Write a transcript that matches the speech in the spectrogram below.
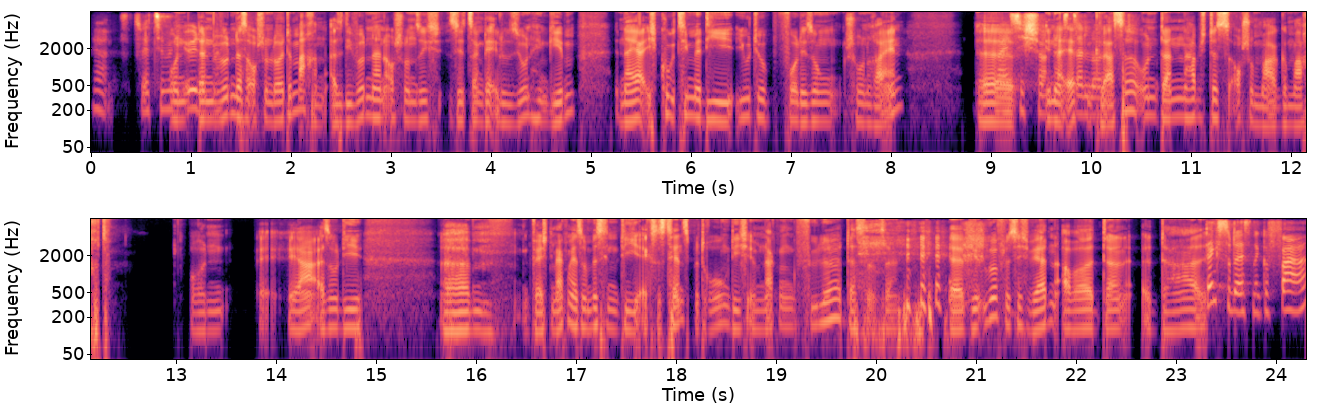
ja, das wäre ziemlich Und öde, dann ne? würden das auch schon Leute machen. Also die würden dann auch schon sich sozusagen der Illusion hingeben, naja, ich ziehe mir die YouTube-Vorlesung schon rein. Äh, Weiß ich schon, in der 11. Klasse und dann habe ich das auch schon mal gemacht. Und äh, ja, also die, ähm, vielleicht man ja so ein bisschen die Existenzbedrohung, die ich im Nacken fühle, dass äh, wir überflüssig werden, aber dann äh, da. Denkst du, da ist eine Gefahr?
